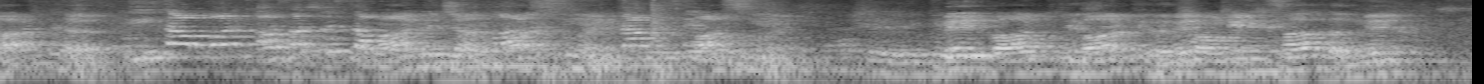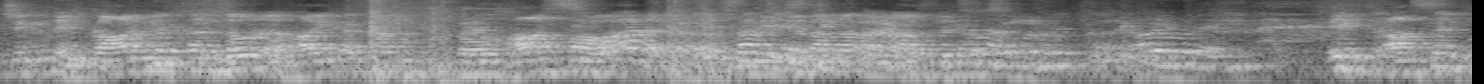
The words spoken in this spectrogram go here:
բարքը Իսաբան ասած է սա։ Անի ջան, ասում եմ, ասում եմ։ Մեր բարքը բարքը, մեր կենցաղը, մեր չգիտեմ, կարմիր խնձորը, հայկական հասիվարը, սա իսլամական ազդեցությունն է։ այդ ասեմ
